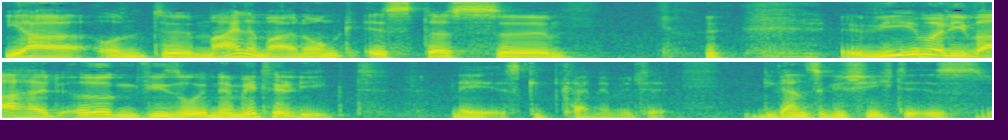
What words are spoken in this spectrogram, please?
Ja, und äh, meine Meinung ist, dass wie immer die Wahrheit irgendwie so in der Mitte liegt. Nee, es gibt keine Mitte. Die ganze Geschichte ist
